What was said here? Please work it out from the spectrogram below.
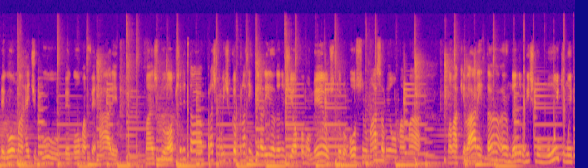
pegou uma Red Bull, pegou uma Ferrari, mas o Lopes ele tá praticamente o campeonato inteiro ali andando de Alfa Romeo, de Toro Rosso, no máximo uma, uma, uma McLaren, tá andando no ritmo muito, muito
